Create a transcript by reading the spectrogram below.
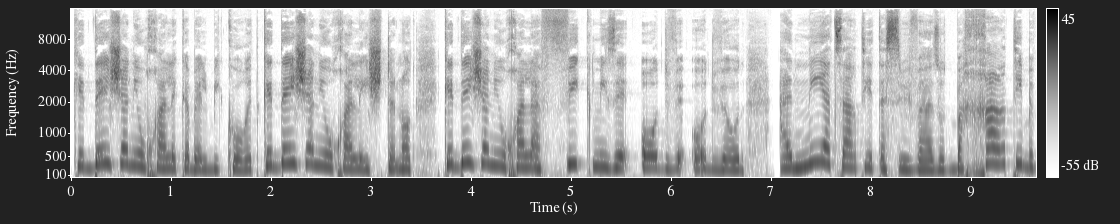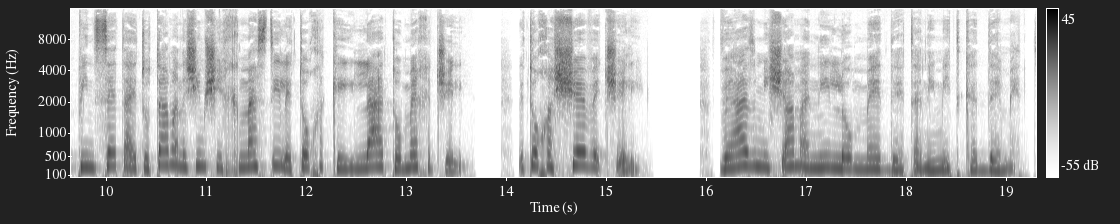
כדי שאני אוכל לקבל ביקורת, כדי שאני אוכל להשתנות, כדי שאני אוכל להפיק מזה עוד ועוד ועוד. אני יצרתי את הסביבה הזאת, בחרתי בפינצטה את אותם אנשים שהכנסתי לתוך הקהילה התומכת שלי, לתוך השבט שלי. ואז משם אני לומדת, אני מתקדמת.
